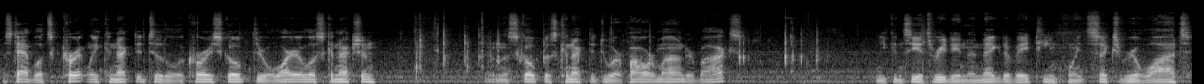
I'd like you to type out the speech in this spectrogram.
This tablet's currently connected to the LeCroy scope through a wireless connection and the scope is connected to our power monitor box. You can see it's reading a negative 18.6 real watts.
